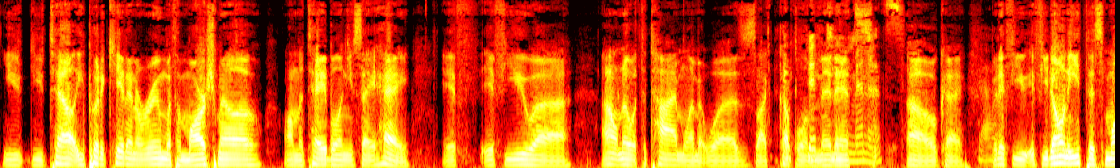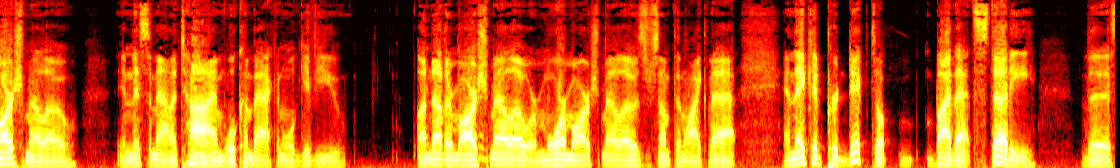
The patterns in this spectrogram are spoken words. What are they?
you you tell you put a kid in a room with a marshmallow on the table and you say, "Hey, if if you uh I don't know what the time limit was, like a couple of minutes. minutes. Oh, okay. Yeah. But if you if you don't eat this marshmallow in this amount of time, we'll come back and we'll give you another marshmallow or more marshmallows or something like that. And they could predict by that study the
